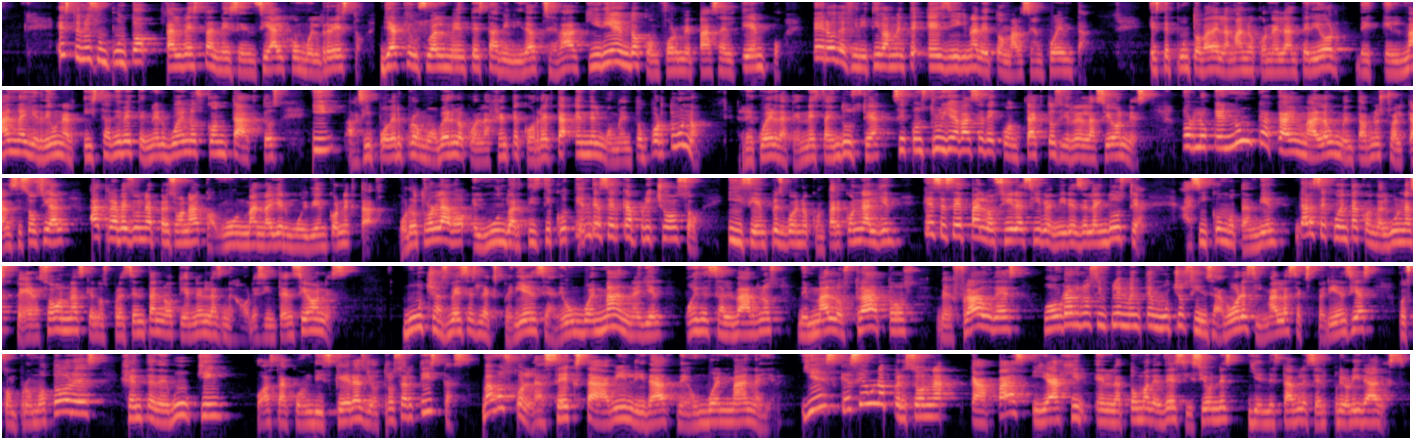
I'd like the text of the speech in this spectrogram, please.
Este no es un punto tal vez tan esencial como el resto, ya que usualmente esta habilidad se va adquiriendo conforme pasa el tiempo, pero definitivamente es digna de tomarse en cuenta. Este punto va de la mano con el anterior, de que el manager de un artista debe tener buenos contactos y así poder promoverlo con la gente correcta en el momento oportuno. Recuerda que en esta industria se construye a base de contactos y relaciones por lo que nunca cae mal aumentar nuestro alcance social a través de una persona como un manager muy bien conectado. Por otro lado, el mundo artístico tiende a ser caprichoso y siempre es bueno contar con alguien que se sepa los ires y venires de la industria, así como también darse cuenta cuando algunas personas que nos presentan no tienen las mejores intenciones. Muchas veces la experiencia de un buen manager puede salvarnos de malos tratos, de fraudes o ahorrarnos simplemente muchos sinsabores y malas experiencias, pues con promotores, gente de booking o hasta con disqueras y otros artistas. Vamos con la sexta habilidad de un buen manager, y es que sea una persona capaz y ágil en la toma de decisiones y en establecer prioridades.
